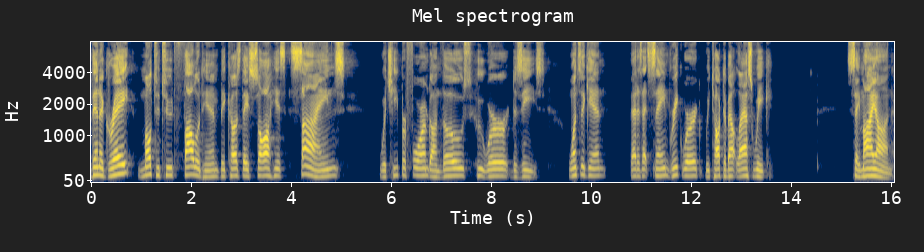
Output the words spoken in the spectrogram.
Then a great multitude followed him because they saw his signs which he performed on those who were diseased. Once again, that is that same Greek word we talked about last week Semeion.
